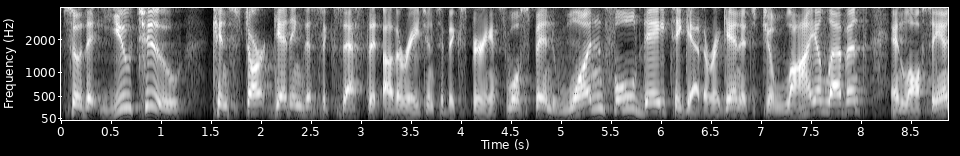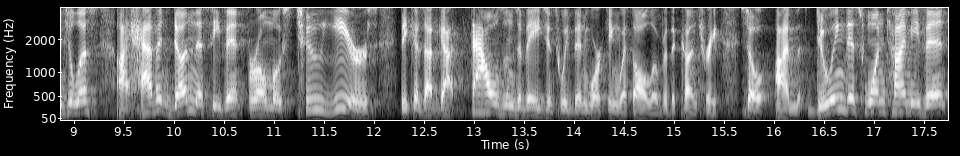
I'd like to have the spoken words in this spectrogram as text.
so that you too can start getting the success that other agents have experienced. We'll spend one full day together. Again, it's July 11th in Los Angeles. I haven't done this event for almost two years because I've got thousands of agents we've been working with all over the country. So I'm doing this one time event.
